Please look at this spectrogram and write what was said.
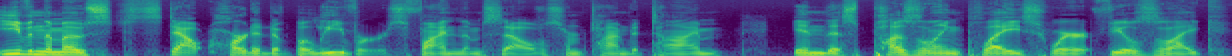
Even the most stout hearted of believers find themselves from time to time in this puzzling place where it feels like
